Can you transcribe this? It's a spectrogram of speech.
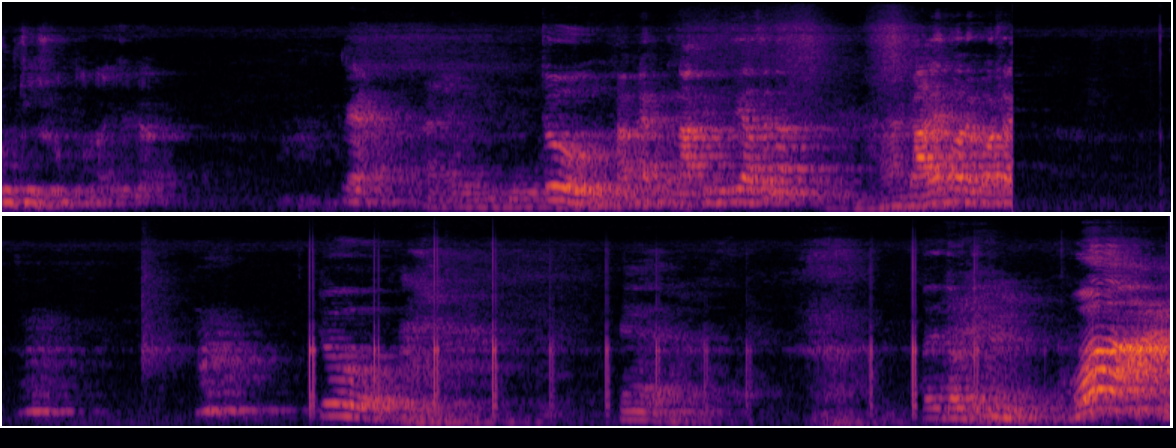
ওয়ান টু আপনার নাতি পুতি আছে না? গাড়ে পরে বসা। টু হ্যাঁ। ওই দৌড়ে। ওয়ান!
